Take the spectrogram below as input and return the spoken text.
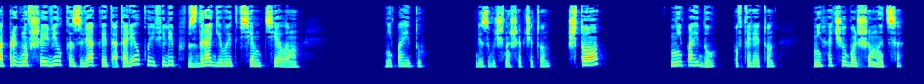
Подпрыгнувшая вилка звякает о тарелку, и Филипп вздрагивает всем телом. Не пойду, беззвучно шепчет он. Что? Не пойду, повторяет он. Не хочу больше мыться.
